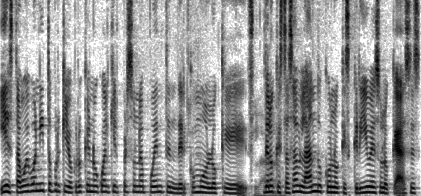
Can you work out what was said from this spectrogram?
y está muy bonito porque yo creo que no cualquier persona puede entender como lo que de lo que estás hablando, con lo que escribes o lo que haces.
